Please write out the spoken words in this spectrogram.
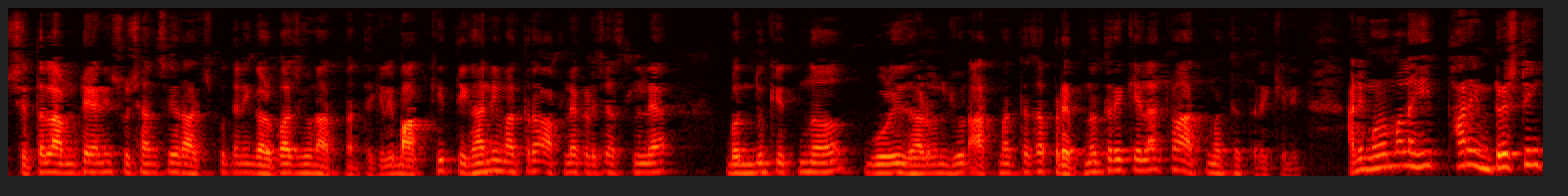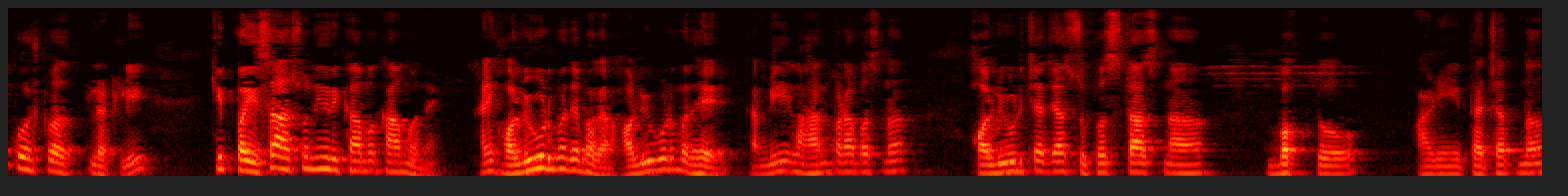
शीतल आमटे आणि सुशांत सिंह राजपूत यांनी गळपास घेऊन आत्महत्या केली. बाकी तिघांनी मात्र आपल्याकडच्या असलेल्या बंदुकीतनं गोळी झाडून घेऊन आत्महत्याचा प्रयत्न तरी केला किंवा आत्महत्या तरी केली. आणि म्हणून मला ही फार इंटरेस्टिंग पोस्ट वाटली की पैसा असूनही रिकामं कामं नाही. आणि हॉलिवूडमध्ये बघा हॉलिवूडमध्ये मी लहानपणापासून हॉलिवूडच्या ज्या सुपरस्टार्सना बघतो आणि त्याच्यातनं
